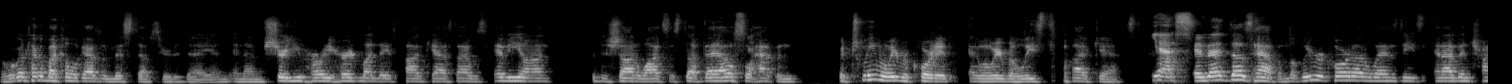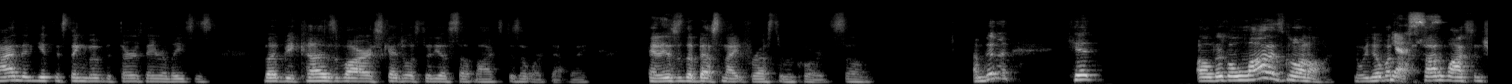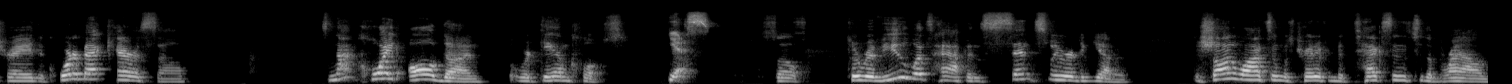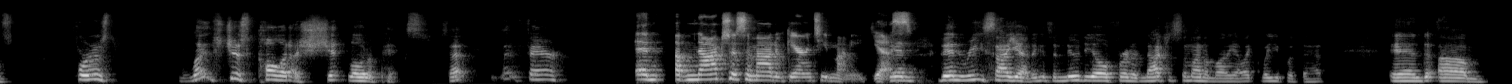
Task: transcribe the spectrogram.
Well, we're going to talk about a couple of guys with missteps here today. And, and I'm sure you've already heard Monday's podcast. I was heavy on the Deshaun Watson stuff. That also happened between when we recorded and when we released the podcast. Yes. And that does happen. Look, we record on Wednesdays, and I've been trying to get this thing moved to Thursday releases. But because of our schedule of Studio Soapbox, doesn't work that way and this is the best night for us to record. So I'm gonna hit. Oh, there's a lot that's going on. We know about yes. Deshaun Watson trade, the quarterback carousel. It's not quite all done, but we're damn close. Yes. So to review what's happened since we were together, Deshaun Watson was traded from the Texans to the Browns for just let's just call it a shitload of picks. Is that, is that fair? an obnoxious amount of guaranteed money. Yes. And then resign. Yeah, I think it's a new deal for an obnoxious amount of money. I like the way you put that. And um,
